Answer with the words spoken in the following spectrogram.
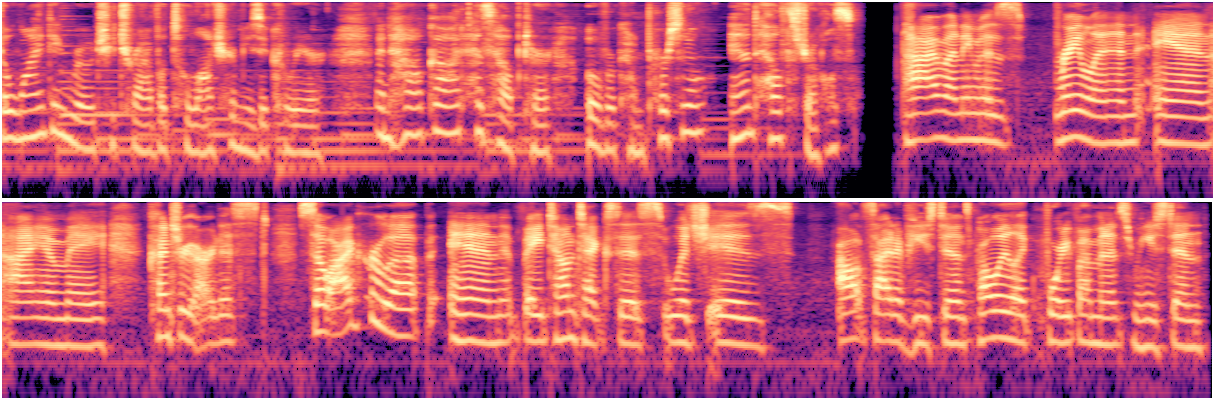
the winding road she traveled to launch her music career, and how God has helped her overcome personal and health struggles. Hi, my name is RaeLynn, and I am a country artist. So I grew up in Baytown, Texas, which is outside of Houston. It's probably like 45 minutes from Houston.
